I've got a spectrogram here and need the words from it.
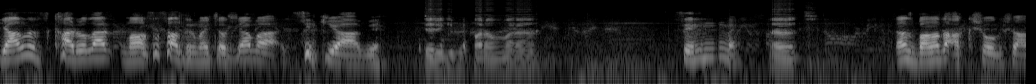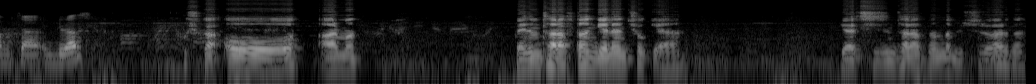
Yalnız karolar mouse'a saldırmaya çalışıyor ama sekiyor abi. Deli gibi param var ha. Senin mi? Evet. Yalnız bana da akış oldu şu an bir tane biraz. Kuşka. Oo, Arman. Benim taraftan gelen çok ya. Gerçi sizin taraftan da bir sürü var da.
